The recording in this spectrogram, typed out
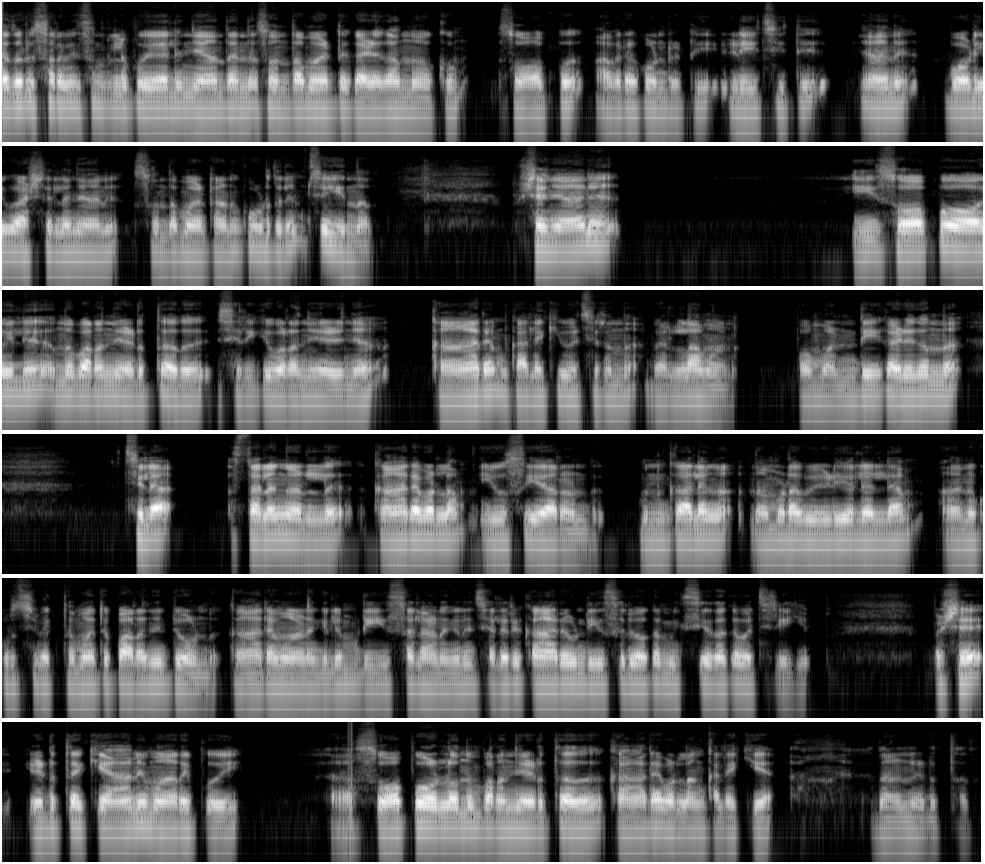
ഏതൊരു സർവീസ് സെന്ററിൽ പോയാലും ഞാൻ തന്നെ സ്വന്തമായിട്ട് കഴുകാൻ നോക്കും. സോപ്പ് അവരെ കൊണ്ടിട്ട് ഇടിച്ചിട്ട് ഞാൻ ബോഡി വാഷെല്ലാം ഞാൻ സ്വന്തമായിട്ടാണ് കൂടുതലും ചെയ്യുന്നത്. പക്ഷേ ഞാൻ ഈ സോപ്പ് ഓയിൽ എന്ന് പറഞ്ഞ് എടുത്തത് ശരിക്കും പറഞ്ഞു കഴിഞ്ഞാൽ കാരം കലക്കി വെച്ചിരുന്ന വെള്ളമാണ്. അപ്പോൾ വണ്ടി കഴുകുന്ന ചില സ്ഥലങ്ങളിൽ കാരവെള്ളം യൂസ് ചെയ്യാറുണ്ട്. മുൻകാലങ്ങൾ നമ്മുടെ വീഡിയോയിലെല്ലാം അതിനെക്കുറിച്ച് വ്യക്തമായിട്ട് പറഞ്ഞിട്ടുമുണ്ട്. കാരമാണെങ്കിലും ഡീസലാണെങ്കിലും ചിലർ കാരവും ഡീസലും ഒക്കെ മിക്സ് ചെയ്തൊക്കെ വെച്ചിരിക്കും. പക്ഷേ എടുത്ത ക്യാന് മാറിപ്പോയി. സോപ്പ് വെള്ളമെന്നും പറഞ്ഞ് എടുത്തത് കാരവെള്ളം കലക്കിയ ഇതാണ് എടുത്തത്.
